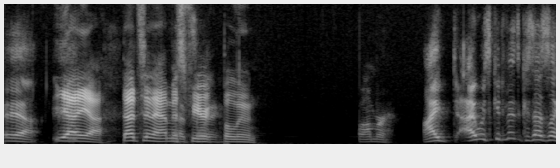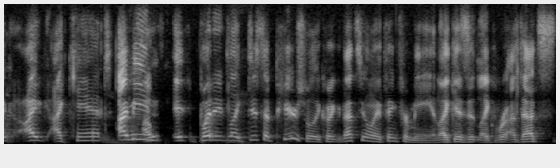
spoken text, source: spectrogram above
Yeah, Yeah, yeah. That's an atmospheric right. balloon. bummer. I I was convinced because I was like, I I can't. I mean, I- it, but it like disappears really quick. That's the only thing for me. Like, is it like that's?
